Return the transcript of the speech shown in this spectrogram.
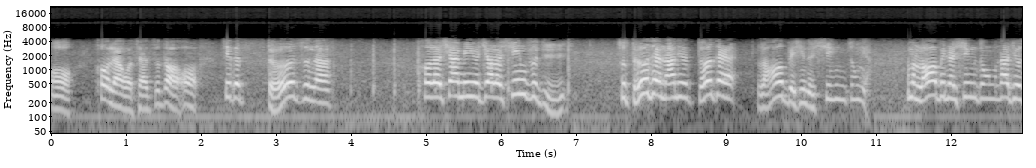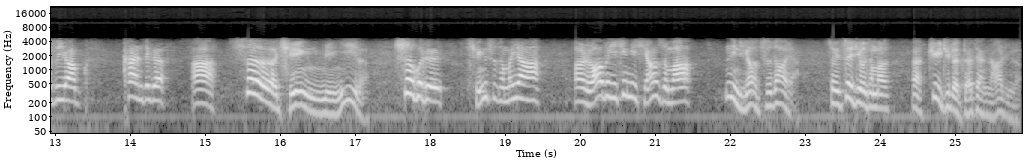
哦，后来我才知道，哦，这个德字呢。后来下面又加了心字底，说德在哪里？德在老百姓的心中呀。那么老百姓的心中，那就是要看这个啊，社情民意了。社会的情势怎么样啊？啊，老百姓心里想什么？那你要知道呀。所以这就什么啊？具体的德在哪里了？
